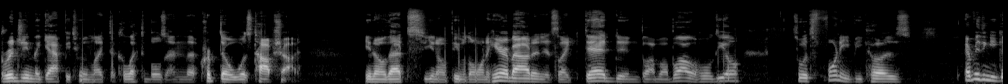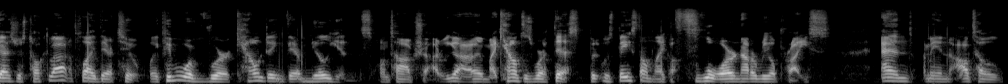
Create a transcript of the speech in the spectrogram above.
bridging the gap between like the collectibles and the crypto was Top Shot. You know, that's you know people don't want to hear about it. It's like dead and blah blah blah the whole deal. So it's funny because everything you guys just talked about applied there too. Like people were, were counting their millions on Top Shot. We got my count is worth this, but it was based on like a floor, not a real price. And I mean, I'll tell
